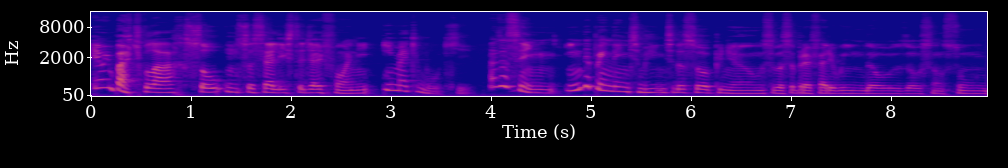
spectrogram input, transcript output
Eu, em particular, sou um socialista de iPhone e MacBook. Mas assim, independentemente da sua opinião, se você prefere Windows ou Samsung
